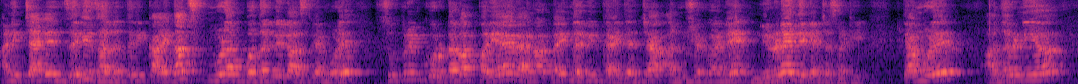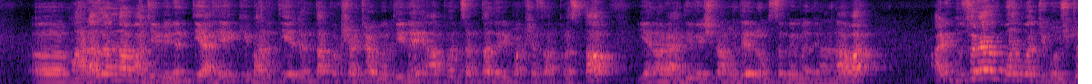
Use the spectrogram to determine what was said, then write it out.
आणि चॅलेंज जरी झालं तरी कायदाच मुळात बदललेला असल्यामुळे सुप्रीम कोर्टाला पर्याय राहणार नाही नवीन कायद्याच्या अनुषंगाने निर्णय देण्याच्यासाठी. त्यामुळे आदरणीय महाराजांना माझी विनंती आहे की भारतीय जनता पक्षाच्या वतीने आपण सत्ताधारी पक्षाचा प्रस्ताव येणाऱ्या अधिवेशनामध्ये लोकसभेमध्ये आणावा. आणि दुसऱ्या महत्वाची गोष्ट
